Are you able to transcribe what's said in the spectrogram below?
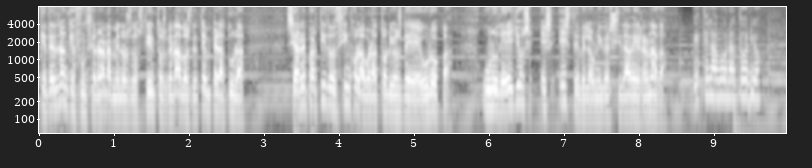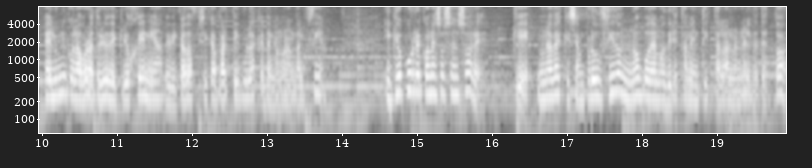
que tendrán que funcionar a menos 200 grados de temperatura, se ha repartido en cinco laboratorios de Europa. Uno de ellos es este de la Universidad de Granada. Este laboratorio es el único laboratorio de criogenia dedicado a física de partículas que tenemos en Andalucía. ¿Y qué ocurre con esos sensores? Que una vez que se han producido no podemos directamente instalarlos en el detector.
